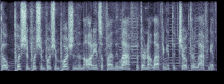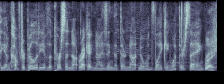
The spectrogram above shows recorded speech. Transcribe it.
they'll push and push and push and push, and then the audience will finally laugh. But they're not laughing at the joke; they're laughing at the uncomfortability of the person not recognizing that they're not. No one's liking what they're saying. Right.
